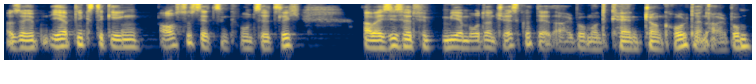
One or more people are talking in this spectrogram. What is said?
Also ich habe hab nichts dagegen auszusetzen grundsätzlich. Aber es ist halt für mich ein Modern Jazz Quartet Album und kein John Coltrane Album.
